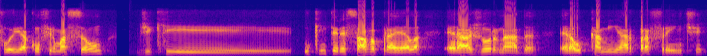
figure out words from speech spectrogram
foi a confirmação de que o que interessava para ela era a jornada, era o caminhar para frente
